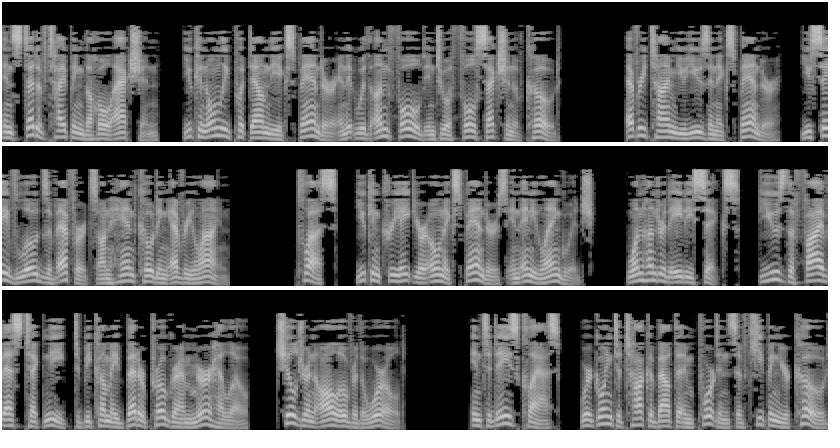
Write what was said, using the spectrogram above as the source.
Instead of typing the whole action, you can only put down the expander and it will unfold into a full section of code. Every time you use an expander, you save loads of efforts on hand coding every line. Plus, you can create your own expanders in any language. 186. Use the 5S technique to become a better programmer. Hello, children all over the world. In today's class, we're going to talk about the importance of keeping your code,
